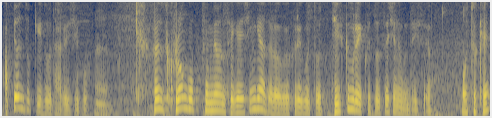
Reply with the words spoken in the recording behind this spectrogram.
앞변속기도 다르시고 네. 그래서 그런 거 보면 되게 신기하더라고요. 그리고 또 디스크 브레이크도 쓰시는 분도 있어요. 어떻게?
